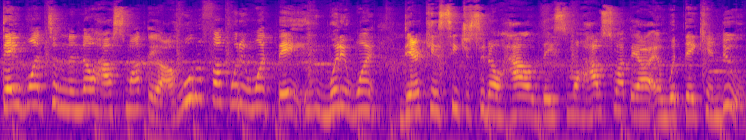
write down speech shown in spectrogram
they want them to know how smart they are. Who the fuck wouldn't want they wouldn't want their kids teachers to know how they smart how smart they are and what they can do?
